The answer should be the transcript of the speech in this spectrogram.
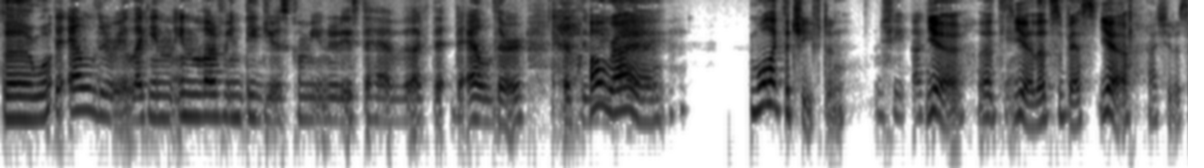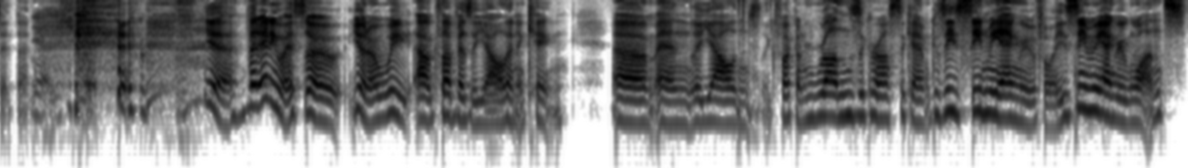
the what? the elderly. Like in in a lot of indigenous communities, they have like the the elder. That the oh right, more like the chieftain. She, okay. Yeah, that's Okay. yeah, that's the best. Yeah, I should have said that. Yeah, yeah, but anyway, so you know, we our club has a Jarl and a king, um, and the Jarl like fucking runs across the camp because he's seen me angry before. He's seen me angry once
